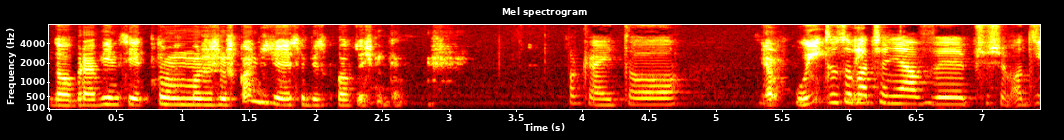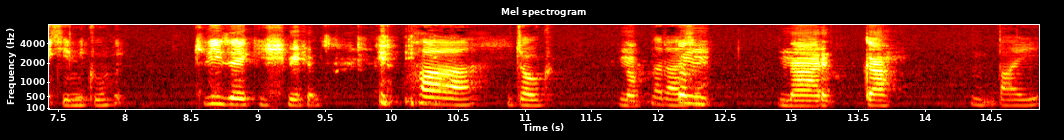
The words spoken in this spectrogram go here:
Dobra, więc je- to możesz już kończyć, a ja sobie zgwałcę śmikę. Okej, to Ja, ui, do zobaczenia w przyszłym odcinku. Czyli za jakiś miesiąc. Ha, joke. No. Na razie. To narka. Bye.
